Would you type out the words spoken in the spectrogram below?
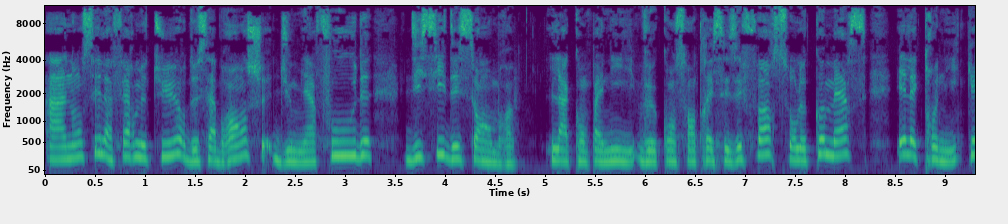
a annoncé la fermeture de sa branche Jumia Food d'ici décembre. La compagnie veut concentrer ses efforts sur le commerce électronique.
